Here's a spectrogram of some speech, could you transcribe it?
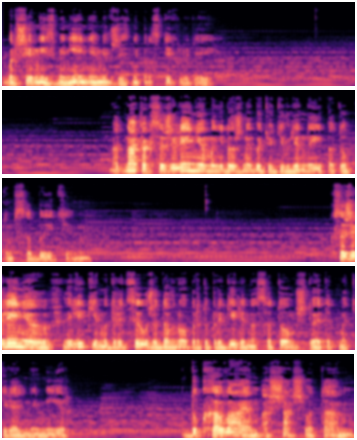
большими изменениями в жизни простых людей. Однако, к сожалению, мы не должны быть удивлены подобным событиям, к сожалению, великие мудрецы уже давно предупредили нас о том, что этот материальный мир Дукхалаем Ашашватам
